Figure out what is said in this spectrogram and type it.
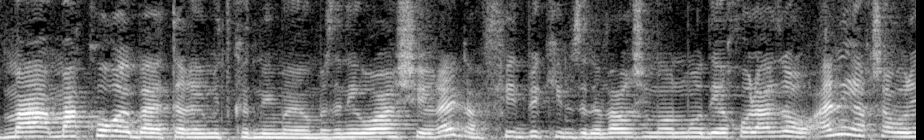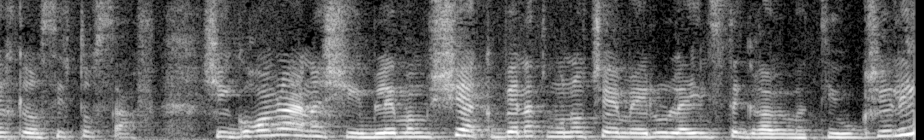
מה, מה קורה באתרים מתקדמים היום? אז אני רואה שרגע, פידבקים זה דבר שמאוד מאוד יכול לעזור. אני עכשיו הולכת להוסיף תוסף, שיגרום לאנשים לממשק בין התמונות שהם העלו לאינסטגרם עם התיוג שלי,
